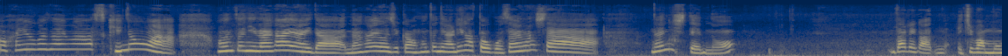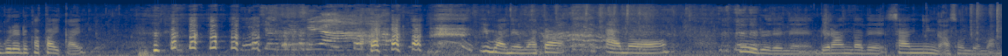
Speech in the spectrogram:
ん、おはようございます。昨日は、本当に長い間、長いお時間、本当にありがとうございました。何してんの？誰が一番潜れるか大会？今ね、また、あの、プールでね、ベランダで3人が遊んでます。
